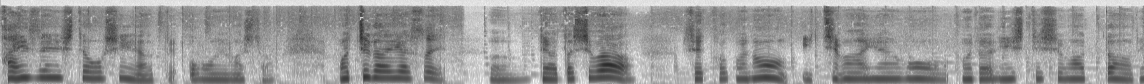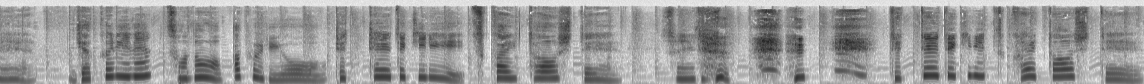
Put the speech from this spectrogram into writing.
改善してほしいなって思いました。間違いやすい。うん。で、私は、せっかくの1万円を無駄にしてしまったので、逆にね、そのアプリを徹底的に使い倒して、それで 徹底的に使い倒して、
